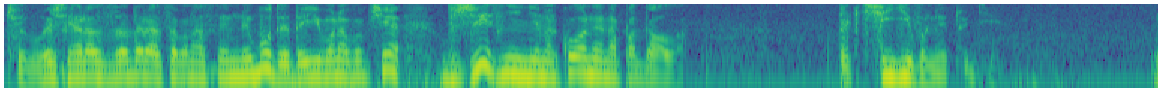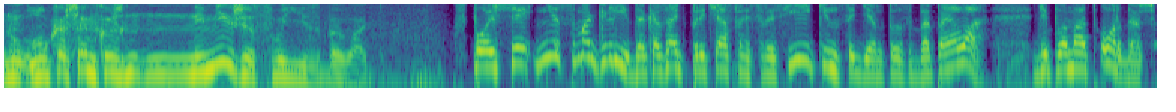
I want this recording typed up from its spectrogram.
Що лишній раз задиратися вона з ним не буде, да і вона взагалі в житті ні на кого не нападала. Так чиї вони тоді? Ну, Лукашенко ж не міг же свої збивати. В Польше не смогли доказать причастность России к инциденту с БПЛА. Дипломат Ордаш.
